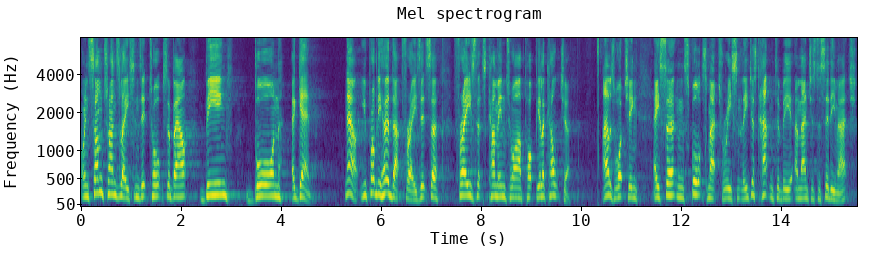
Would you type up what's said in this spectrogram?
or in some translations, it talks about being born again. Now, you've probably heard that phrase. It's a phrase that's come into our popular culture. I was watching a certain sports match recently, just happened to be a Manchester City match.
